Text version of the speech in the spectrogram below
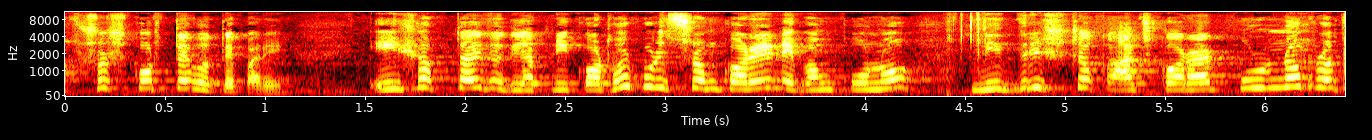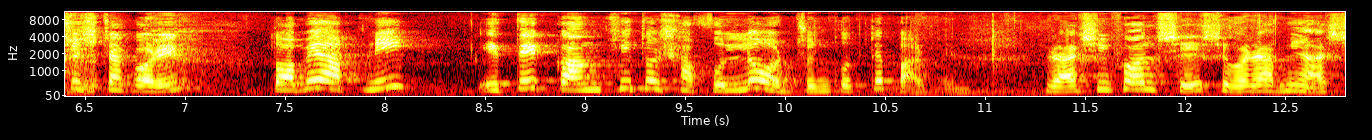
আফসোস করতে হতে পারে। এই সপ্তাহে যদি আপনি কঠোর পরিশ্রম করেন এবং কোনো নির্দিষ্ট কাজ করার পূর্ণ প্রচেষ্টা করেন, তবে আপনি এতে কাঙ্ক্ষিত সাফল্য অর্জন করতে পারবেন। রাশিফল শেষ, এবারে আমি আসি।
